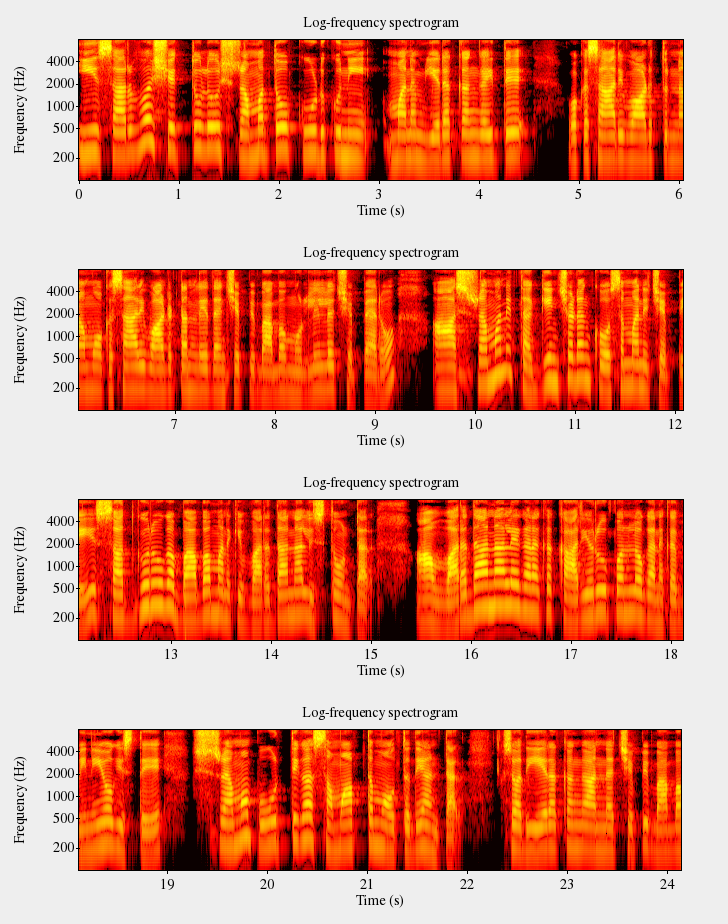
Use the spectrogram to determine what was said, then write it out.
ఈ సర్వశక్తులు శ్రమతో కూడుకుని మనం ఏ రకంగా అయితే ఒకసారి వాడుతున్నాము ఒకసారి వాడటం లేదని చెప్పి బాబా మురళిలో చెప్పారో. ఆ శ్రమని తగ్గించడం కోసం అని చెప్పి సద్గురువుగా బాబా మనకి వరదానాలు ఇస్తూ ఉంటారు. ఆ వరదానాలే గనక కార్యరూపంలో గనక వినియోగిస్తే శ్రమ పూర్తిగా సమాప్తం అవుతుంది అంటారు. సో అది ఏ రకంగా అన్నది చెప్పి బాబా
